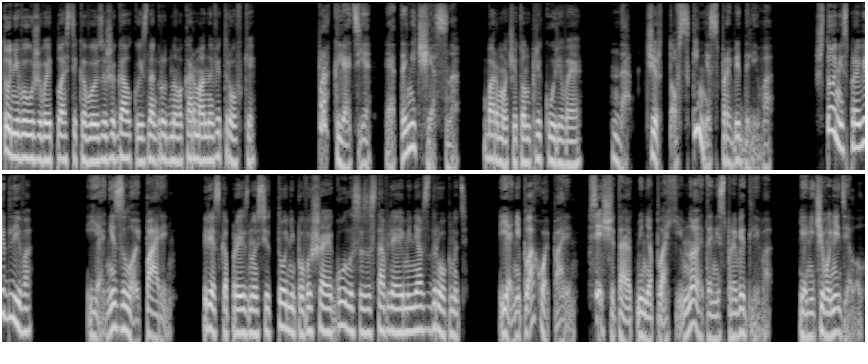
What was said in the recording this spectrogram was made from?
Тони выуживает пластиковую зажигалку из нагрудного кармана ветровки. «Проклятье! Это нечестно!» — бормочет он, прикуривая. «Да, чертовски несправедливо». «Что несправедливо?» «Я не злой парень», — резко произносит Тони, повышая голос и заставляя меня вздрогнуть. «Я неплохой парень. Все считают меня плохим, но это несправедливо. Я ничего не делал.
